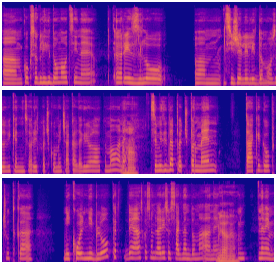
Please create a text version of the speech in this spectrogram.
um, koliko so glih domovci, ne, res zelo um, si želeli domov za vikend in so res pač komi čakali, da grejo avto domov. Se mi zdi, da pač pri meni takega občutka nikoli ni bilo, ker dejansko sem bila res vsak dan doma. Ne, ja, ja. In ne vem.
